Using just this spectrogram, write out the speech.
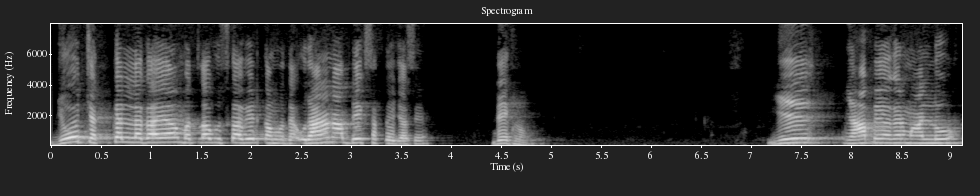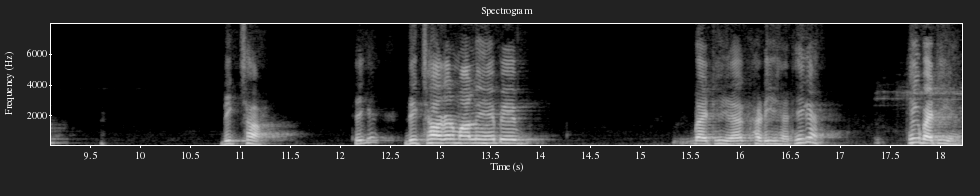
जो चक्कर लगाया मतलब उसका वेट कम होता है। उदाहरण आप देख सकते हो जैसे देख लो। ये यहाँ पे अगर मान लो दीक्षा, ठीक है? दीक्षा अगर मान लो यहीं पे बैठी है, खड़ी है, ठीक है? ठीक बैठी है।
